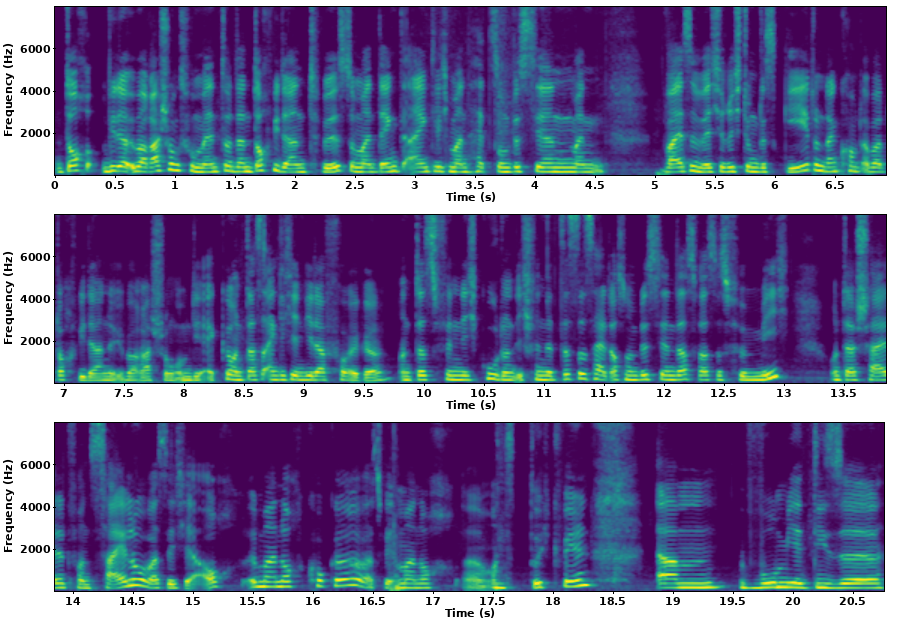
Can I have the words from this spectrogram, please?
doch wieder Überraschungsmomente und dann doch wieder einen Twist und man denkt eigentlich, man hätte so ein bisschen, man weiß, in welche Richtung das geht und dann kommt aber doch wieder eine Überraschung um die Ecke und das eigentlich in jeder Folge. Und das finde ich gut und ich finde, das ist halt auch so ein bisschen das, was es für mich unterscheidet von Silo, was ich ja auch immer noch gucke, was wir immer noch äh, uns durchquälen, ähm, wo mir diese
